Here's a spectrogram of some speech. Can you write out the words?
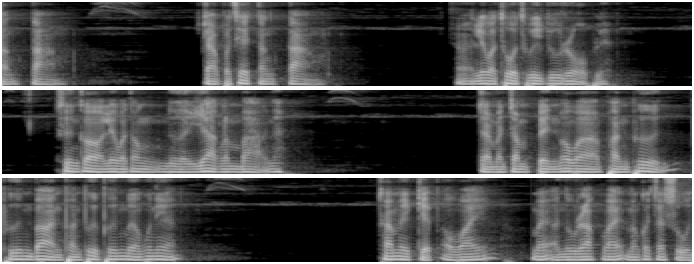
ต่างๆ จากประเทศต่างๆ เรียกว่าทั่วทวีปยุโรปเลย ซึ่งก็เรียกว่าต้องเหนื่อยยากลำบากนะ แต่มันจำเป็นเพราะว่าพันธุ์พืชพื้นบ้านพันธุ์พืชพื้นเมืองพวกนี้ถ้าไม่เก็บเอาไว้ ไม่อนุรักษ์ไว้มันก็จะสูญ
